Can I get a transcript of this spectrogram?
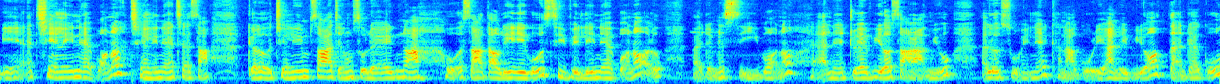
ပြီးအချင်းလေးနဲ့ပေါ့နော်ချင်းလေးနဲ့ချက်စားကဲလို့ချင်းလေးမစားကြအောင်ဆိုလဲခုနဟိုအစားတောက်လေးတွေကို CV လေးနဲ့ပေါ့နော်အဲ့လို vitamin C ပေါ့နော်အဲ့နဲ့တွဲပြီးတော့စားတာမျိုးအဲ့လိုဆိုရင်လည်းခန္ဓာကိုယ်တွေကနေပြီးတော့တန်တက်ကို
